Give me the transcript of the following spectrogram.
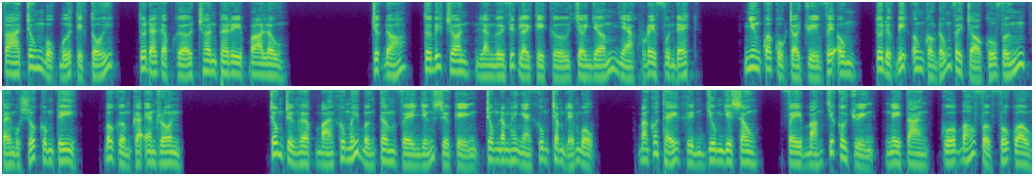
và trong một bữa tiệc tối, tôi đã gặp gỡ John Perry Barlow. Trước đó, tôi biết John là người viết lời kỳ cựu cho nhóm nhạc Refunded, nhưng qua cuộc trò chuyện với ông, tôi được biết ông còn đóng vai trò cố vấn tại một số công ty, bao gồm cả Enron. Trong trường hợp bạn không mấy bận tâm về những sự kiện trong năm 2001, bạn có thể hình dung như sau về bản chất câu chuyện ngày tàn của báo vật phố Wall.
